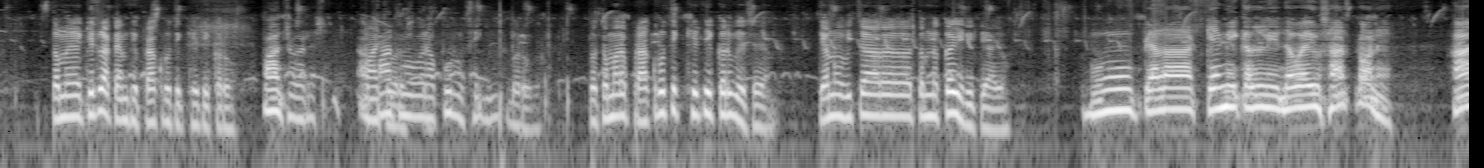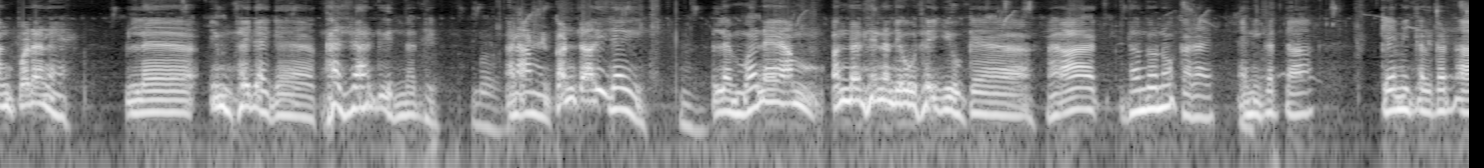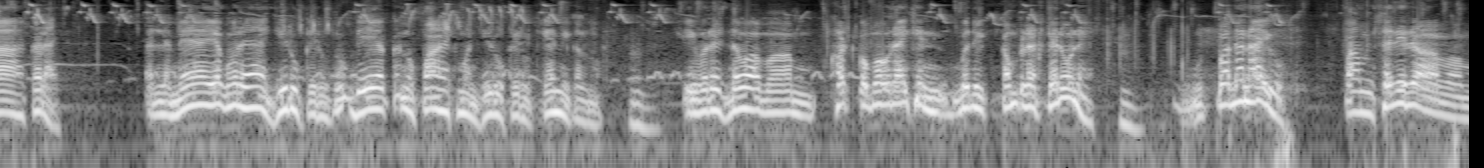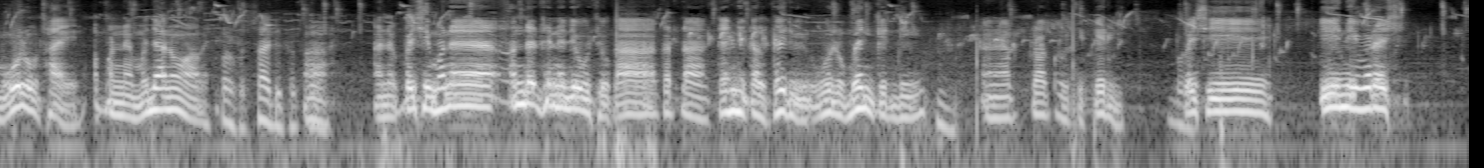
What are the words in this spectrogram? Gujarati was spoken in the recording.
તમે કેટલા ટાઈમથી પ્રાકૃતિક ખેતી કરો? પાંચ વર્ષ. પાંચ પાંચમું વર્ષ પૂરું થઈ ગયું. બરોબર. તો તમારે પ્રાકૃતિક ખેતી કરવી છે. તેનો વિચાર તમને કઈ રીતે આવ્યો? હું પેલા કેમિકલની દવાઈઓ છાંટતો ને હાન પડે ને એટલે એમ થઈ જાય કે ખાસ છાંટવી જ નથી. અને આમ કંટાળી જાય. એટલે મને આમ અંદરથી ને એવું થઈ ગયું કે આ ધંધો ન કરાય. એની કરતાં કેમિકલ કરતાં કરાય. એટલે મેં એક વર્ષ જીરું કર્યું હતું. બે એકરનું પાંચ મણ જીરું કર્યું કેમિકલમાં એ વર્ષ દવા આમ ખટકો બહુ રાખીને બધી કમ્પ્લેટ કર્યું ને. ઉત્પાદન આવ્યું. પણ આમ શરીર ઓલું થાય. આપણને મજા ન આવે. સાઈડ ઇફેક્ટ હા. અને પછી મને અંદરથી ને દેવું છું કે આ કરતાં કેમિકલ કર્યું ઓલું બંધ કરી દીધું અને આ પ્રાકૃતિક કરી. પછી એની વર્ષ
